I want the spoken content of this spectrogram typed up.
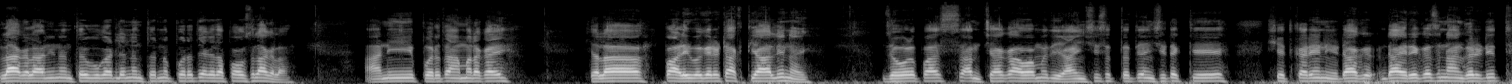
लागला आणि नंतर उघडल्यानंतर परत एकदा पाऊस लागला. आणि परत आम्हाला काय ह्याला पाळी वगैरे टाकते आले नाही. जवळपास आमच्या गावामध्ये ऐंशी सत्तर ते ऐंशी टक्के शेतकऱ्यांनी डाग डायरेक्टच नांगरडीत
